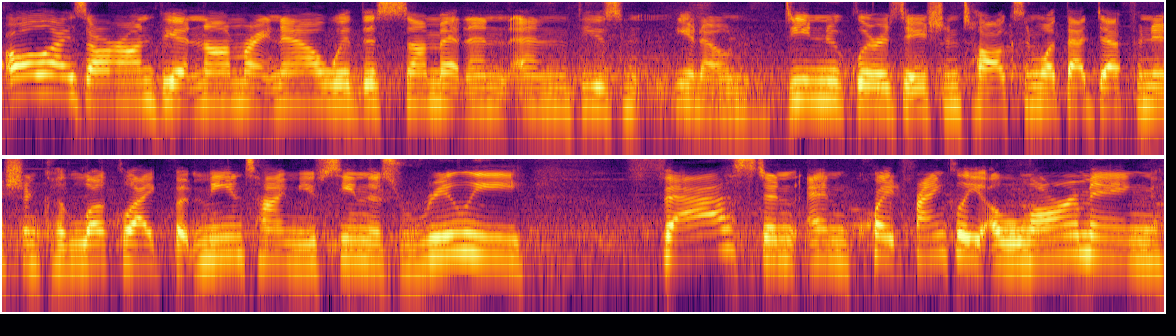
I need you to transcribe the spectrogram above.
all eyes are on Vietnam right now with this summit and, and these, you know, denuclearization talks and what that definition could look like. But meantime, you've seen this really fast and, and quite frankly alarming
